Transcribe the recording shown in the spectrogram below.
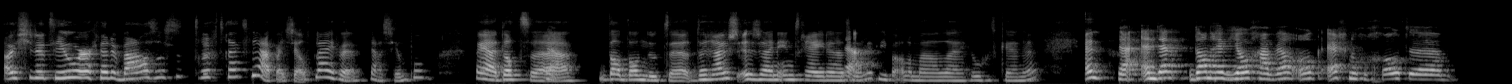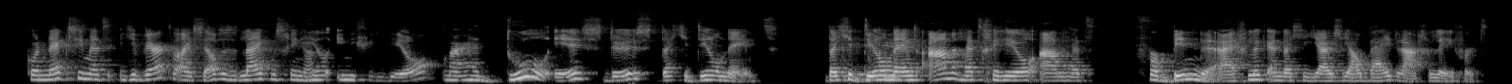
Als je het heel erg naar de basis terugtrekt, ja, bij jezelf blijven. Ja, simpel. Maar ja, dat, uh, dat dan doet uh, de ruis zijn intreden natuurlijk, die we allemaal uh, heel goed kennen. En, ja, en dan, dan heeft yoga wel ook echt nog een grote connectie met, je werkt wel aan jezelf, dus het lijkt misschien heel individueel, maar het doel is dus dat je deelneemt. Dat je deelneemt aan het geheel, aan het verbinden eigenlijk, en dat je juist jouw bijdrage levert.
